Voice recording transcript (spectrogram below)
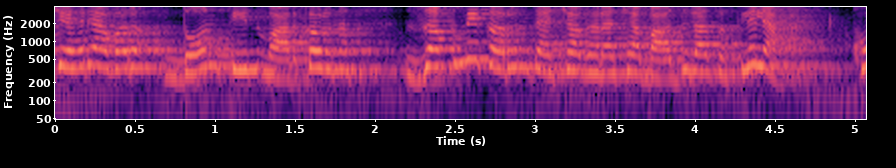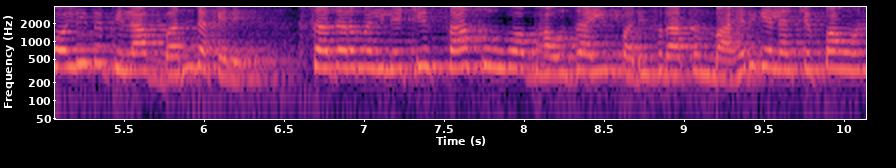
चेहऱ्यावर दोन तीन वार करून जखमी करून त्याच्या घराच्या बाजूलाच असलेल्या खोलीत तिला बंद केले. सदर महिलेची सासू व भाऊजाई परिसरातून बाहेर गेल्याचे पाहून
